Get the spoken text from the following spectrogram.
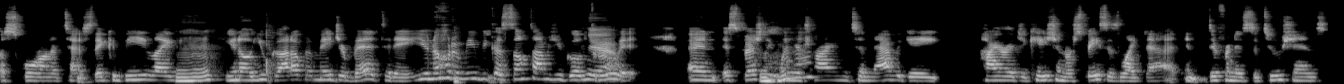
a score on a test. They could be like, mm-hmm. you know, you got up and made your bed today. You know what I mean? Because sometimes you go through yeah. it, and especially mm-hmm. when you're trying to navigate higher education or spaces like that in different institutions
